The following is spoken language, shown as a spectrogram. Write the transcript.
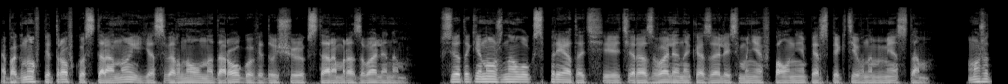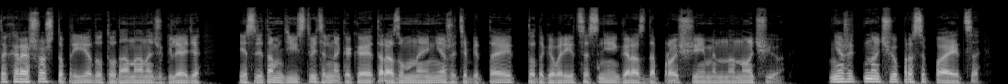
Обогнув Петровку стороной, я свернул на дорогу, ведущую к старым развалинам. Все-таки нужно лук спрятать, и эти развалины казались мне вполне перспективным местом. Может и хорошо, что приеду туда на ночь глядя. Если там действительно какая-то разумная нежить обитает, то договориться с ней гораздо проще именно ночью. Нежить ночью просыпается —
